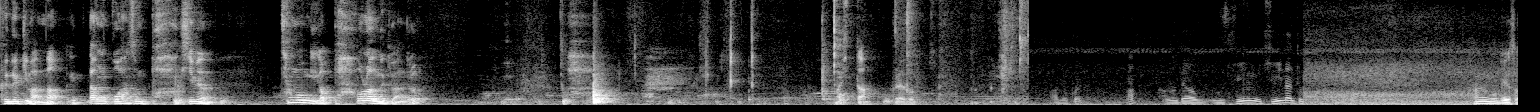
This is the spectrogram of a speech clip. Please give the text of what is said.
그 느낌 안 나? 딱 먹고 한숨 팍 쉬면 찬 공기가 팍 올라오는 느낌 안 들어? 맛있다. 그래도 안 올걸? 어? 이거 내가 주인 주인한테 한국에서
